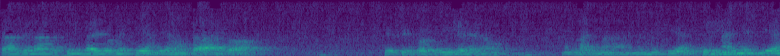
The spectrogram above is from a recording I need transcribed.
การเวลาก็กินไปมันไม่เที่ยงอย่างน้องตาก็เกือบสิบกว่าปีแล้วมันไหลมา มันไม่เที่ยงสิ่งไหนไม่เที่ยง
